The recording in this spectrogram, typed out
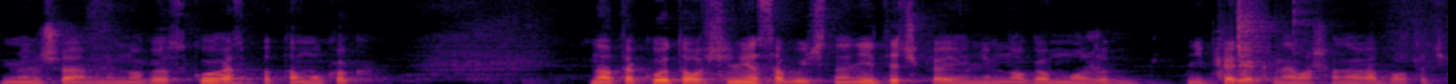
Уменьшаем немного скорость, потому как на такой толщине с обычной ниточкой немного может некорректная машина работать.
